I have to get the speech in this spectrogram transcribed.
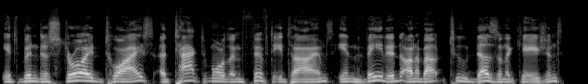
It's been destroyed twice, attacked more than 50 times, invaded on about two dozen occasions,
